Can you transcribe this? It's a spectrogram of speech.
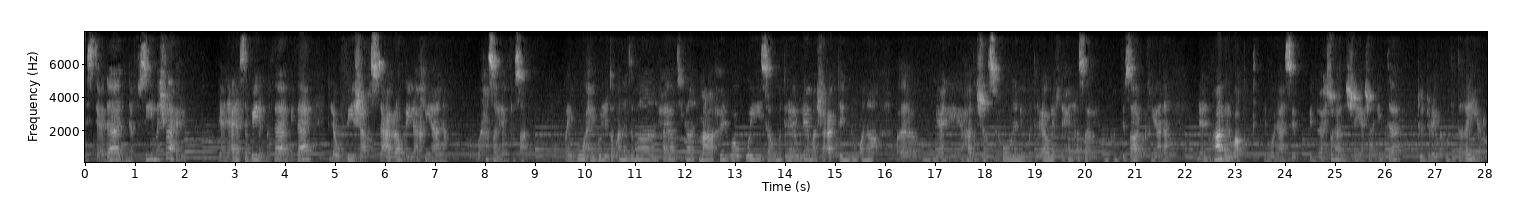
استعداد نفسي مشاعري. يعني على سبيل المثال لو في شخص تعرض إلى خيانة وحصل انفصال طيب هو حيقول لي طب أنا زمان حياتي كانت معاه حلوة وكويسة ومدري إيه وليه ما شعرت إنه أنا يعني هذا الشخص يخونني ومدري إيه وليش دحين حصل انفصال والخيانة؟ لأنه هذا الوقت المناسب إنه يحصل هذا الشيء عشان أنت تدرك وتتغير.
